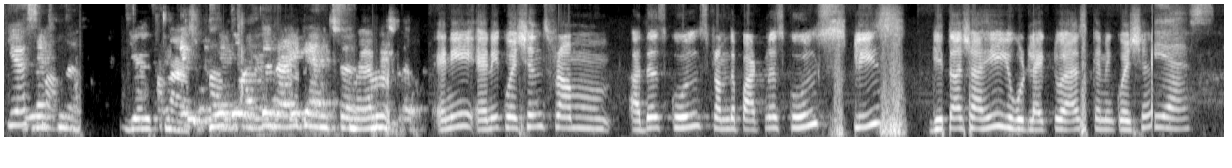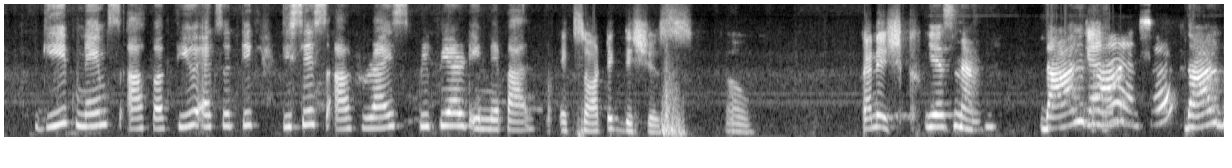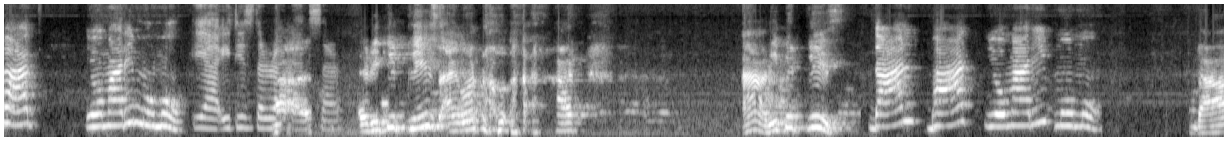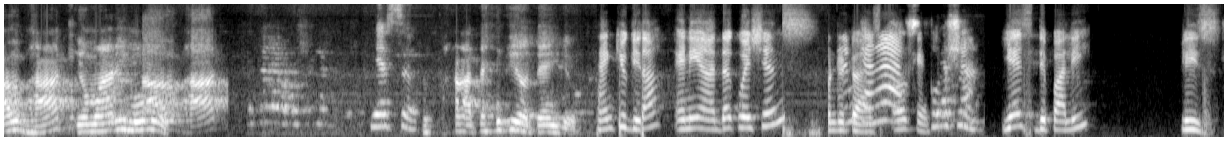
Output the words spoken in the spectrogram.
Yes, ma'am. Yes, ma'am. You got the right answer. Any any questions from other schools, from the partner schools, please? Geeta Shahi, you would like to ask any question? Yes. Give names of a few exotic dishes of rice prepared in Nepal. Exotic dishes. Oh. Kanishk. Yes, ma'am. Dal Can I bhat, answer? dal bhat, yomari momo. Yeah, it is the right uh, answer. Uh, repeat, please. I want to. ah, repeat, please. Dal bhat, yomari momo. Dal, bhat, yomari, momo. Yes, sir. Ah, thank you, thank you. Thank you, Gita. Any other questions? Wanted to Can I ask. ask question? Yes, Dipali. Please.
